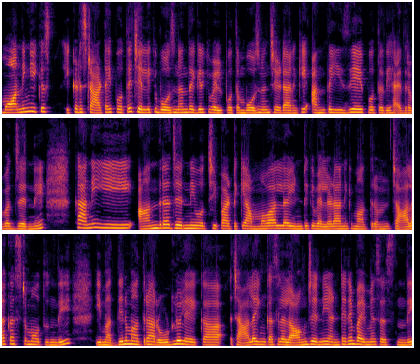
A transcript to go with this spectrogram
మార్నింగ్ ఇక ఇక్కడ స్టార్ట్ అయిపోతే చెల్లికి భోజనం దగ్గరికి వెళ్ళిపోతాం. భోజనం చేయడానికి అంత ఈజీ అయిపోతుంది హైదరాబాద్ జర్నీ. కానీ ఈ ఆంధ్ర జర్నీ వచ్చేపాటికి అమ్మ వాళ్ళ ఇంటికి వెళ్ళడానికి మాత్రం చాలా కష్టం అవుతుంది ఈ మధ్యన మాత్రం ఆ రోడ్లు లేక చాలా ఇంకా అసలు లాంగ్ జర్నీ అంటేనే భయమేసేస్తుంది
